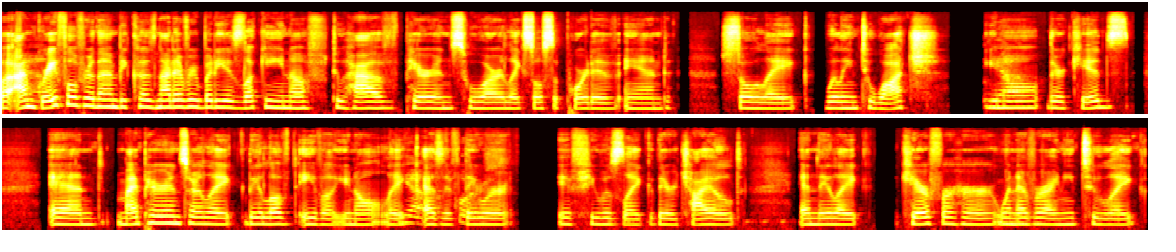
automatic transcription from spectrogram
But I'm grateful for them because not everybody is lucky enough to have parents who are like so supportive and so like willing to watch, you Yeah. know, their kids. And my parents are like they loved Ava, you know, like Yeah, as if they were if she was like their child and they like care for her whenever mm. I need to like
